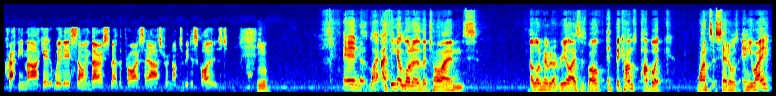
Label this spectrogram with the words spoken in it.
crappy market where they're so embarrassed about the price they ask for it not to be disclosed. And like I think a lot of the times, a lot of people don't realize as well, it becomes public once it settles anyway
